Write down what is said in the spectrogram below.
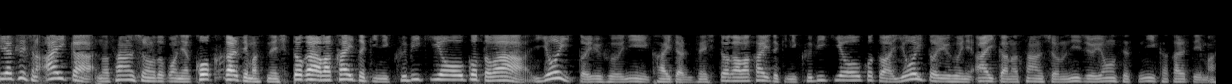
契約聖書の愛花の3章のところにはこう書かれていますね。人が若い時に首輝を追うことは良いというふうに書いてあるんですね。人が若い時に首輝を追うことは良いというふうに愛花の3章の24節に書かれていま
